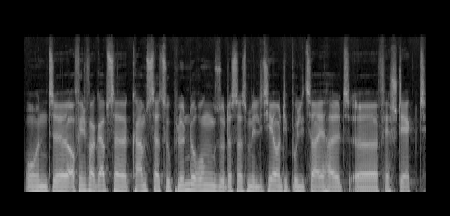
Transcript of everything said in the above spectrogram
Und äh, auf jeden Fall da, kam es da zu Plünderungen, sodass das Militär und die Polizei halt äh, verstärkt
